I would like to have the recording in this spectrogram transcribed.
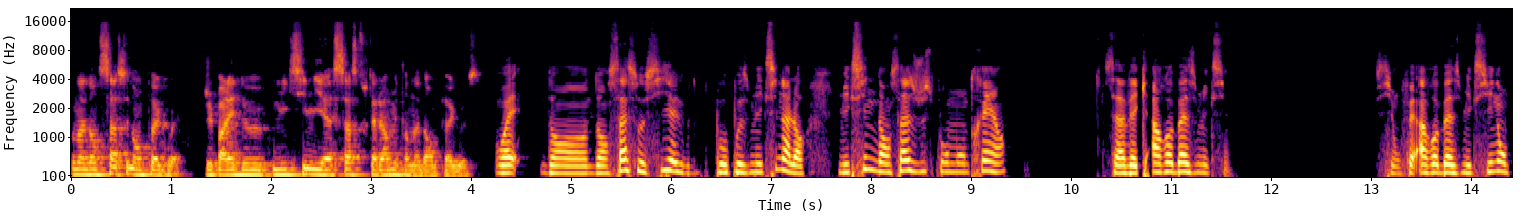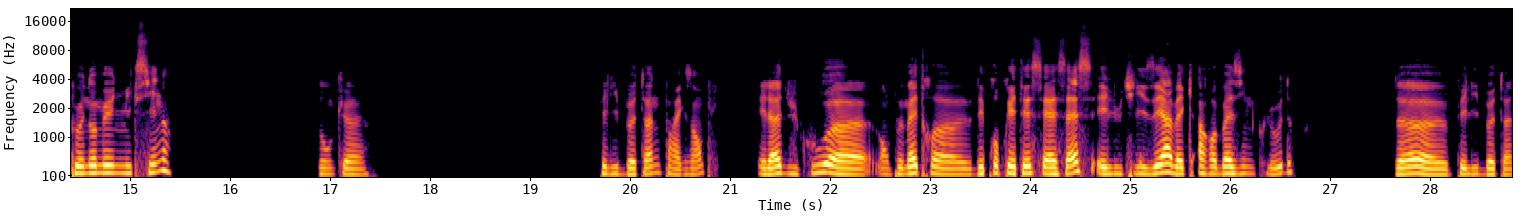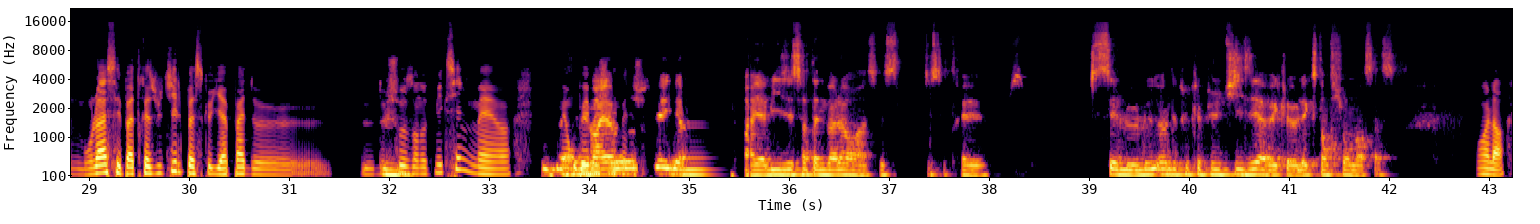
On a dans SAS et dans Pug, ouais. J'ai parlé de mixin lié à SAS tout à l'heure, mais t'en as dans Pug aussi. Ouais, dans, dans SAS aussi, elle propose mixin. Alors, mixin dans SAS, juste pour montrer, hein, c'est avec mixin. Si on fait mixin, on peut nommer une mixin. Donc, euh, button par exemple. Et là, du coup, euh, on peut mettre euh, des propriétés CSS et l'utiliser avec include de euh, button. Bon, là, c'est pas très utile parce qu'il n'y a pas de, de, hmm. choses dans notre mixing, mais, mais on peut imaginer des choses. Variabiliser certaines valeurs, hein, c'est très. C'est le, un des trucs les plus utilisés avec l'extension dans SAS. Voilà.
